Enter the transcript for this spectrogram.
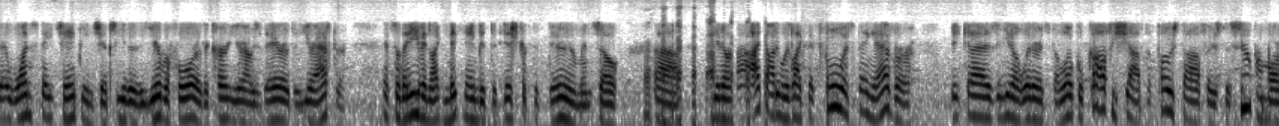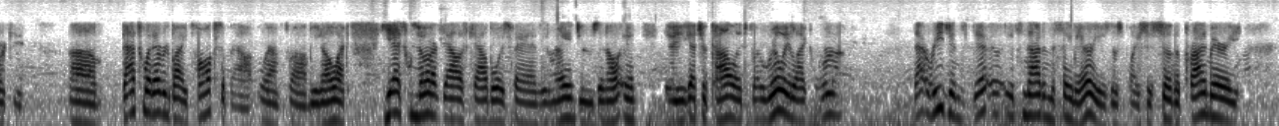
that won state championships either the year before or the current year I was there or the year after. And so they even like nicknamed it the District of Doom. And so, uh, you know, I thought it was like the coolest thing ever because, you know, whether it's the local coffee shop, the post office, the supermarket, um, that's what everybody talks about where I'm from. You know, like, yes, we are Dallas Cowboys fans and Rangers and all, and you know, you got your college, but really, like, we're that region's it's not in the same area as those places. So the primary,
